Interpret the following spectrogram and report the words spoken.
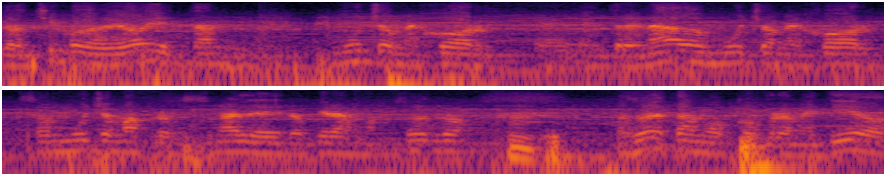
los chicos de hoy están mucho mejor eh, entrenados, mucho mejor, son mucho más profesionales de lo que éramos nosotros. Nosotros estamos comprometidos,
